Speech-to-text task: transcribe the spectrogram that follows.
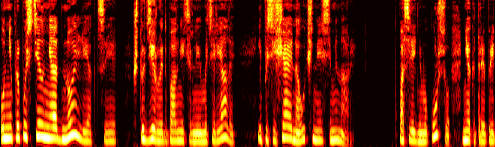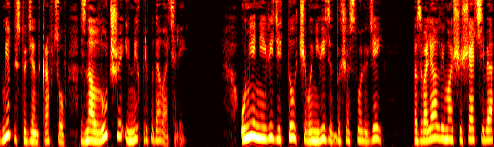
он не пропустил ни одной лекции, штудируя дополнительные материалы и посещая научные семинары. К последнему курсу некоторые предметы студент Кравцов знал лучше иных преподавателей. Умение видеть то, чего не видят большинство людей, позволяло ему ощущать себя,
